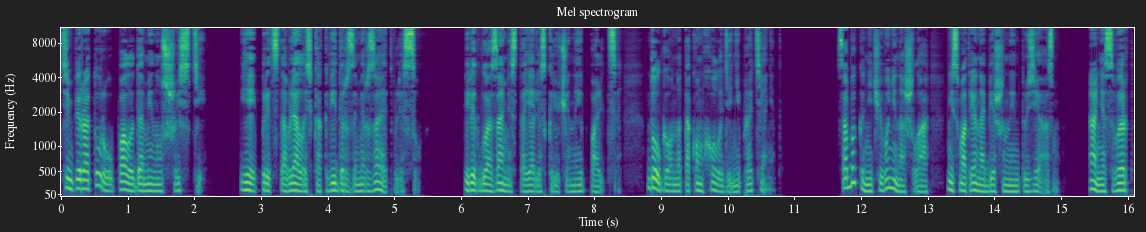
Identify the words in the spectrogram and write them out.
Температура упала до минус шести. Ей представлялось, как Видер замерзает в лесу. Перед глазами стояли скрюченные пальцы. Долго он на таком холоде не протянет. Собака ничего не нашла, несмотря на бешеный энтузиазм. Аня Сверд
